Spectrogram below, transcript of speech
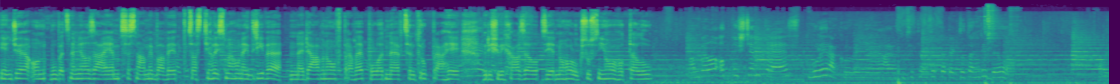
Jenže on vůbec neměl zájem se s námi bavit. Zastihli jsme ho nejdříve nedávno v pravé poledne v centru Prahy, když vycházel z jednoho luxusního hotelu. Tam bylo odpuštěn trest kvůli rakovině a já jsem si chtěla zeptat, jak to tehdy bylo. Ale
